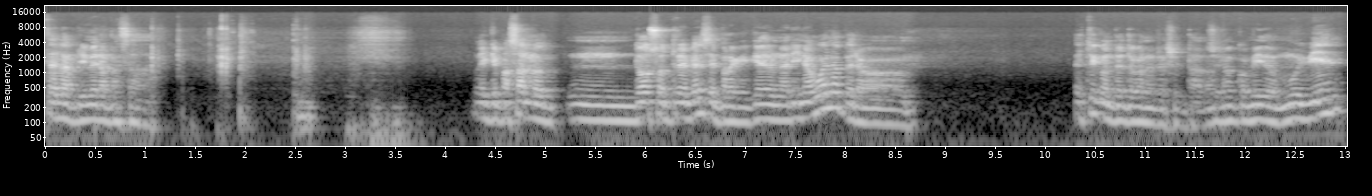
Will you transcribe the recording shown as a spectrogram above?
Esta es la primera pasada. Hay que pasarlo mm, dos o tres veces para que quede una harina buena, pero estoy contento con el resultado. Se lo han comido muy bien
